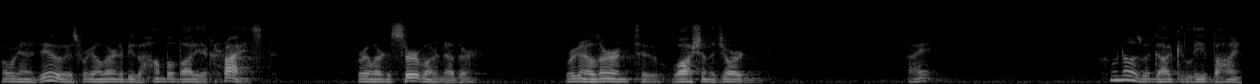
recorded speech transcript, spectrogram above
What we're going to do is we're going to learn to be the humble body of Christ. We're going to learn to serve one another. We're going to learn to wash in the Jordan. Right? Who knows what God could leave behind,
